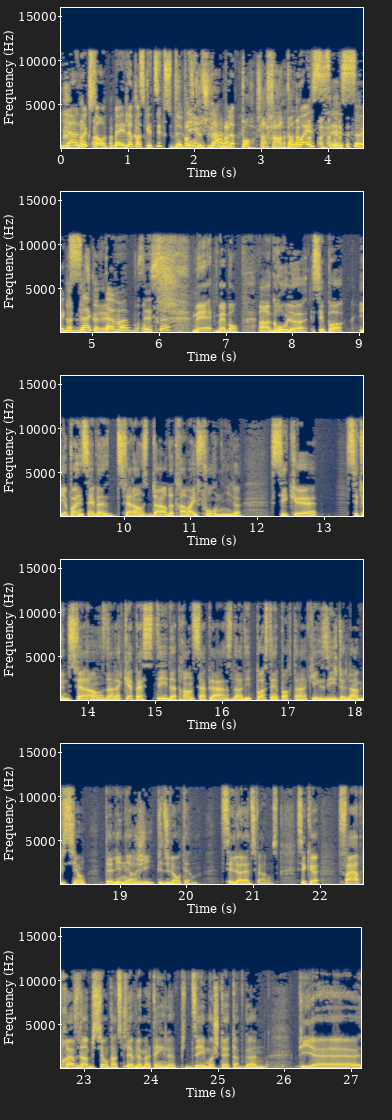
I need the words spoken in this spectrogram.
Il y en a qui sont ben là parce que tu sais tu Parce deviens que tu le pas, ça s'entend. Ouais, c'est ça exactement, Bon. c'est ça. Mais, mais bon, en gros, là, c'est pas, il n'y a pas une simple différence d'heures de travail fournies, là. C'est que c'est une différence dans la capacité de prendre sa place dans des postes importants qui exigent de l'ambition, de l'énergie puis du long terme. C'est là la différence. C'est que faire preuve d'ambition quand tu te lèves le matin, là, puis te dire, moi, je suis un top gun, puis euh,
